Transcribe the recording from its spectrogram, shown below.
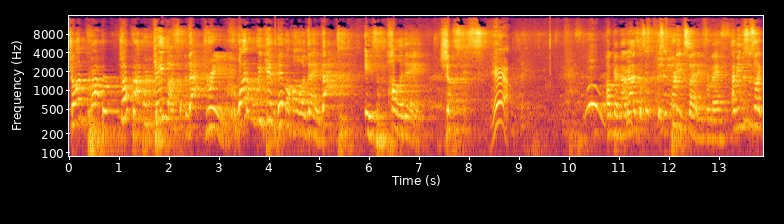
John Crapper, John Crapper gave us that dream. Why don't we give him a holiday? That is holiday justice. Yeah. Okay, now guys, this is this is pretty exciting for me. I mean, this is like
